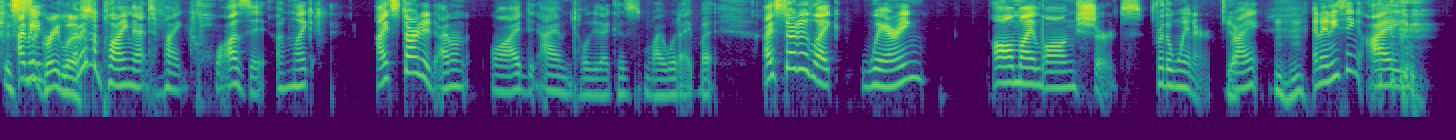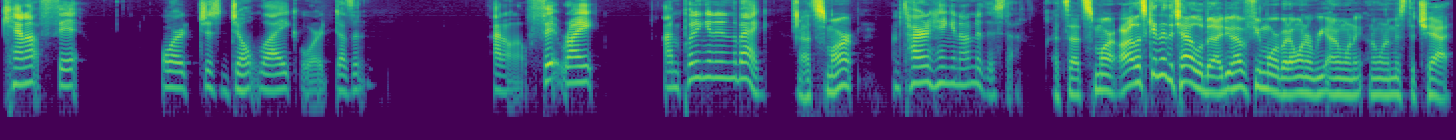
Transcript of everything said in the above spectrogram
This I is mean, a great list. I've been applying that to my closet. I'm like, I started. I don't. Well, I I haven't told you that because why would I? But I started like wearing all my long shirts for the winter, right? Mm-hmm. And anything I cannot fit or just don't like or it doesn't, I don't know, fit right. I'm putting it in the bag. That's smart. I'm tired of hanging on to this stuff. That's that smart. All right, let's get into the chat a little bit. I do have a few more, but I want to. Re- I don't want to. I don't want to miss the chat.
